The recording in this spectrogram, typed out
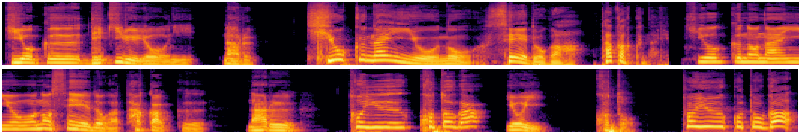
記憶できるようになる。記憶内容の精度が高くなり記憶の内容の精度が高くなるということが良いこと。ということが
